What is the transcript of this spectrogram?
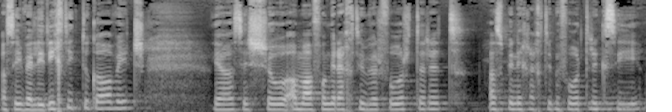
also in welche Richtung du gehen willst. Ja, es ist schon am Anfang recht überfordert. Also bin ich recht überfordert gewesen.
